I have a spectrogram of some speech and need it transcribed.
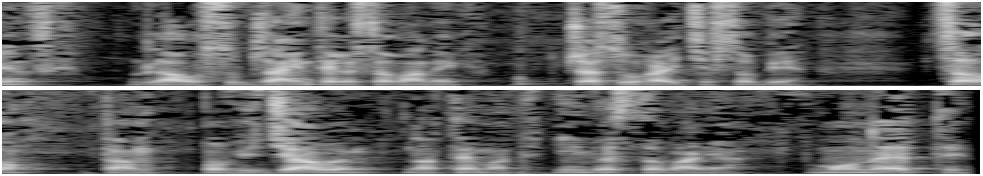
więc dla osób zainteresowanych przesłuchajcie sobie, co tam powiedziałem na temat inwestowania w monety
